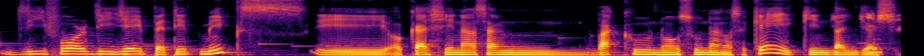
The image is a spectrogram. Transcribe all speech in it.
D4DJ Petit Mix y Okashi Nasan Baku no Suna no sé qué y Kindan Yoshi.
